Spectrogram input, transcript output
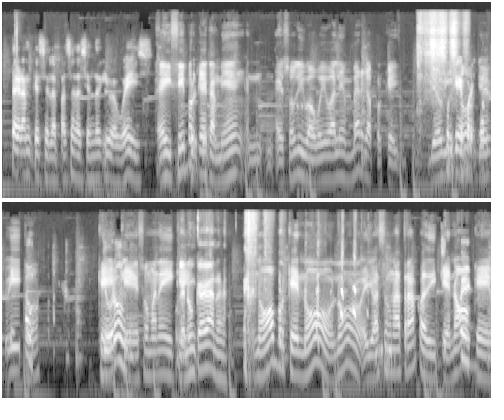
Instagram que se la pasan haciendo giveaways. Ey, sí, porque también esos giveaways valen verga, porque yo he visto, yo he visto que, que eso que nunca gana. No, porque no, no, ellos hacen una trampa de que no, que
